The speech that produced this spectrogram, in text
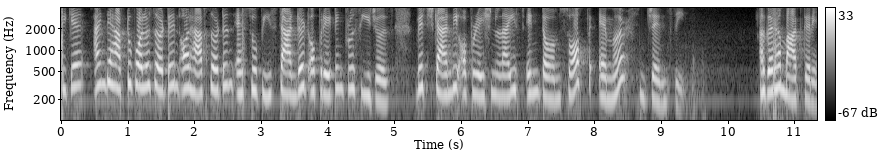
ठीक है and they have to follow certain और have certain S O P standard operating procedures which can be operationalize in terms of emergency अगर हम बात करें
